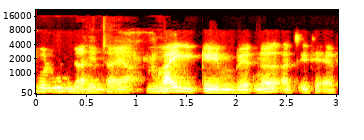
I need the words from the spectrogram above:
Volumen dahinter, ja. Mhm. freigegeben wird, ne, als ETF.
